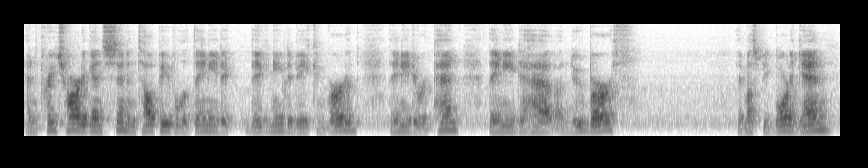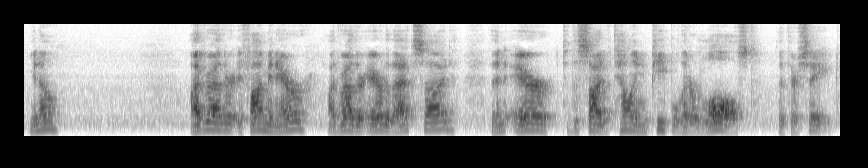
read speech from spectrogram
and preach hard against sin and tell people that they need to they need to be converted, they need to repent, they need to have a new birth. They must be born again, you know? I'd rather if I'm in error, I'd rather err to that side than err to the side of telling people that are lost that they're saved.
